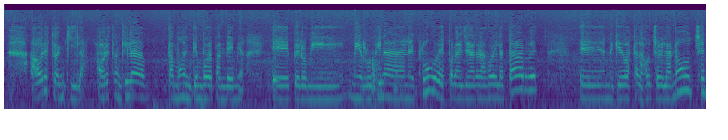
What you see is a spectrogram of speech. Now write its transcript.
Ahora es tranquila, ahora es tranquila, estamos en tiempo de pandemia, eh, pero mi, rutina en el club es para llegar a las 2 de la tarde, eh, me quedo hasta las 8 de la noche,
